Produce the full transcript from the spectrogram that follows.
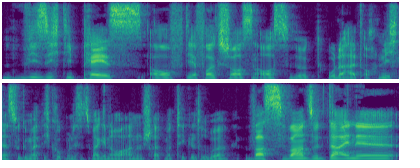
wie sich die Pace auf die Erfolgschancen auswirkt oder halt auch nicht. Hast du gemeint, ich gucke mir das jetzt mal genauer an und schreibe einen Artikel drüber. Was waren so deine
